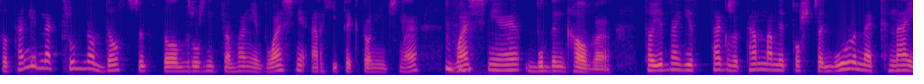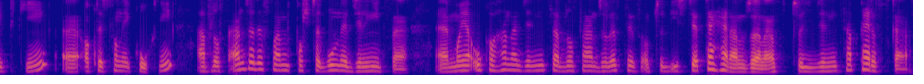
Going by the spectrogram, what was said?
to tam jednak trudno dostrzec to zróżnicowanie właśnie architektoniczne, mhm. właśnie budynkowe to jednak jest tak, że tam mamy poszczególne knajpki e, określonej kuchni, a w Los Angeles mamy poszczególne dzielnice. E, moja ukochana dzielnica w Los Angeles to jest oczywiście Teherangeles, czyli dzielnica perska.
